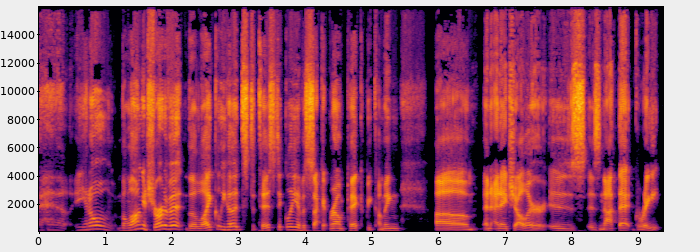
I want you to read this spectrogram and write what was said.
you know, the long and short of it, the likelihood statistically of a second round pick becoming um, an NHLer is is not that great.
